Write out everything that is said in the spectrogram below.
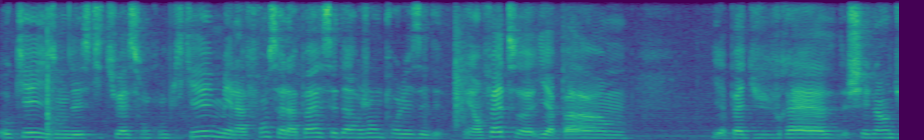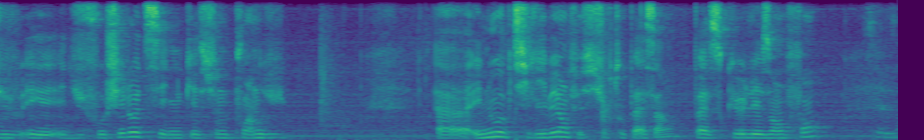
ok, ils ont des situations compliquées, mais la France, elle n'a pas assez d'argent pour les aider. Et en fait, il n'y a pas il n'y a pas du vrai chez l'un et, et, du faux chez l'autre, c'est une question de point de vue. Euh, et nous, au Petit Libé, on fait surtout pas ça, parce que les enfants... C'est les.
